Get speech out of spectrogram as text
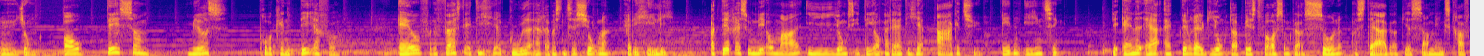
øh, Jung. Og det, som Mills propaganderer for, er jo for det første, at de her guder er repræsentationer af det hellige. Og det resonerer jo meget i Jungs idé om, at der er de her arketyper. Det er den ene ting. Det andet er, at den religion, der er bedst for os, som gør os sunde og stærke og giver sammenhængskraft,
